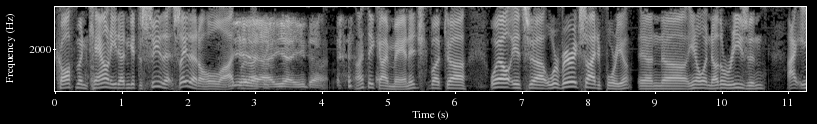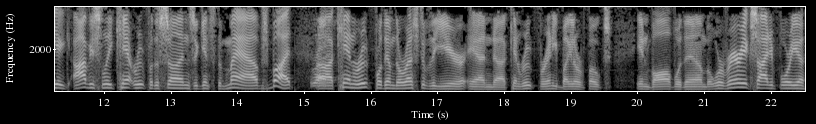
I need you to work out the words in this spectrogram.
Kaufman County doesn't get to see that say that a whole lot. Yeah, think, yeah, you don't. I think I managed, but uh, well, it's uh, we're very excited for you, and uh, you know another reason. I you obviously can't root for the Suns against the Mavs, but right. uh, can root for them the rest of the year and uh, can root for any Baylor folks involved with them. But we're very excited for you.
